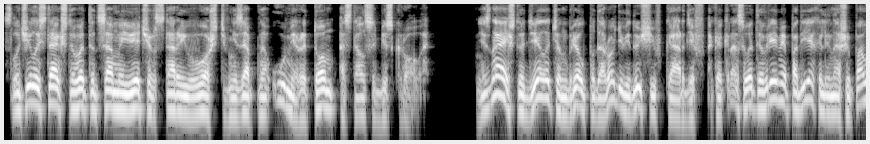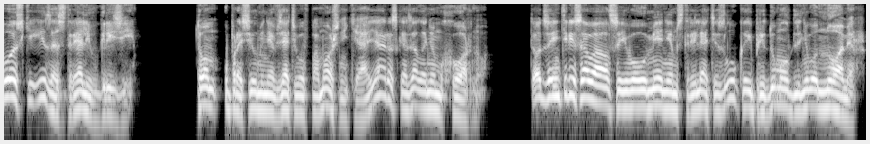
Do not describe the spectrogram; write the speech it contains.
Случилось так, что в этот самый вечер старый вождь внезапно умер, и Том остался без крова. Не зная, что делать, он брел по дороге, ведущей в Кардив, а как раз в это время подъехали наши повозки и застряли в грязи. Том упросил меня взять его в помощники, а я рассказал о нем Хорну. Тот заинтересовался его умением стрелять из лука и придумал для него номер,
